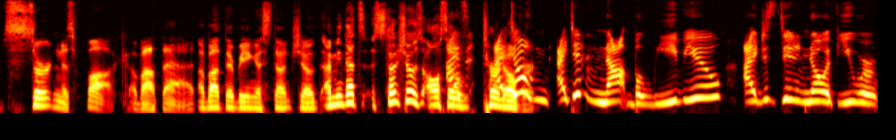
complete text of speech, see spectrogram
certain as fuck about that. About there being a stunt show. I mean, that's stunt shows also I, turn I over. don't. I did not not believe you. I just didn't know if you were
